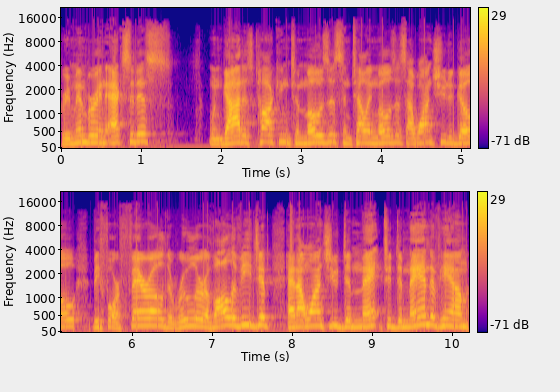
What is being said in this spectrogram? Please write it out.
Remember in Exodus, when God is talking to Moses and telling Moses, I want you to go before Pharaoh, the ruler of all of Egypt, and I want you to demand of him,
